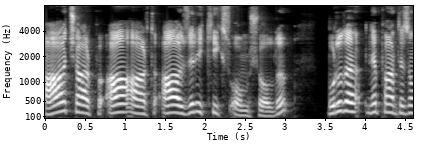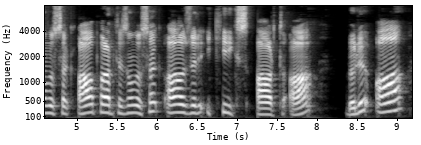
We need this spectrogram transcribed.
a çarpı a artı a üzeri 2x olmuş oldu. Burada da ne parantez alırsak a parantez alırsak a üzeri 2x artı a bölü a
